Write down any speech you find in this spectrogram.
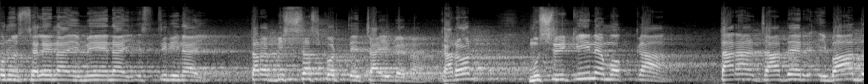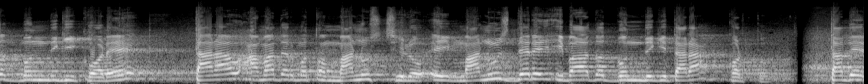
কোনো ছেলে নাই, মেয়ে নাই, স্ত্রী নাই, তারা বিশ্বাস করতে চাইবে না। কারণ মুশরিকিনে মক্কা, তারা যাদের ইবাদত বন্দিগি করে, তারাও আমাদের মতো মানুষ ছিল। এই মানুষদের এই ইবাদত বন্দিগি তারা করত। তাদের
